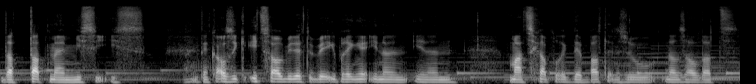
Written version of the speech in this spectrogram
dat dat mijn missie is. Ik denk als ik iets zou willen teweegbrengen in een, in een maatschappelijk debat en zo, dan zal, dat,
